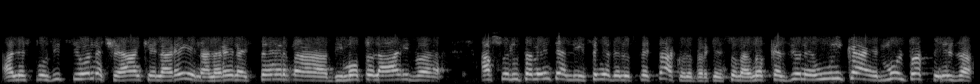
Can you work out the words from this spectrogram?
all'esposizione c'è anche l'arena, l'arena esterna di Motolive assolutamente all'insegna dello spettacolo perché insomma è un'occasione unica e molto attesa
